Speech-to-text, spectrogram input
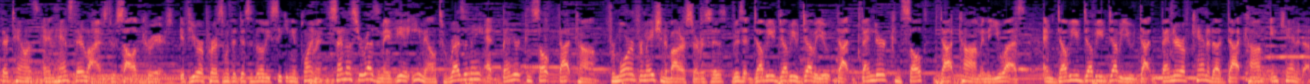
their talents and enhance their lives through solid careers. If you're a person with a disability seeking employment, send us your resume via email to resume at benderconsult.com. For more information about our services, visit www.benderconsult.com in the U.S. and www.benderofcanada.com in Canada.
